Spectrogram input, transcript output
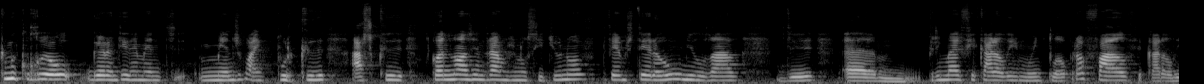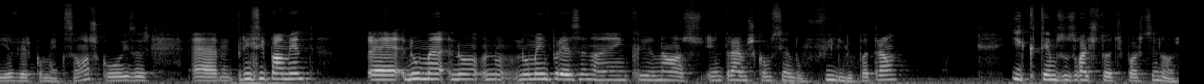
que me correu garantidamente menos bem, porque acho que quando nós entramos num sítio novo devemos ter a humildade de um, primeiro ficar ali muito low profile, ficar ali a ver como é que são as coisas, um, principalmente uh, numa, no, numa empresa é, em que nós entramos como sendo o filho do patrão e que temos os olhos todos postos em nós.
